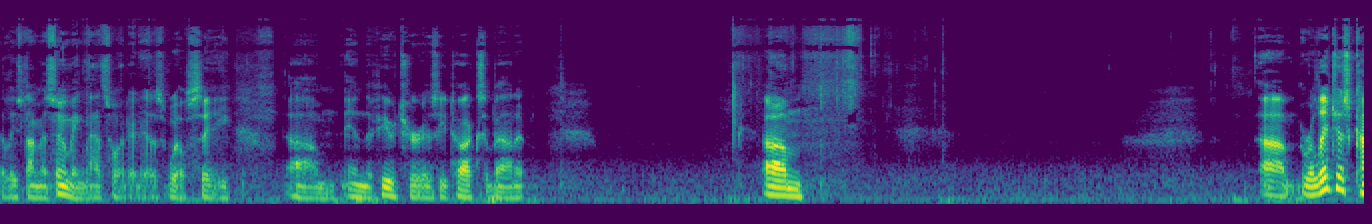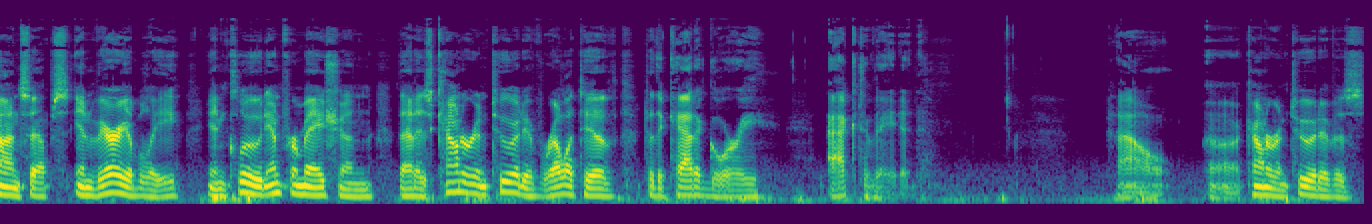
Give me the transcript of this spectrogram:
at least I'm assuming that's what it is. We'll see um, in the future as he talks about it. Um, um, religious concepts invariably include information that is counterintuitive relative to the category activated. Now, uh, counterintuitive is,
